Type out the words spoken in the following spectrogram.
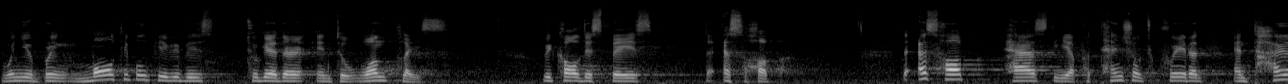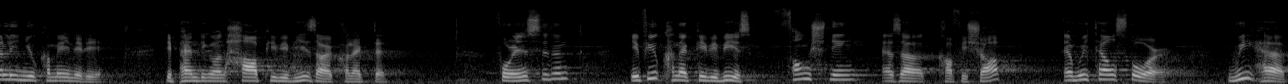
when you bring multiple PBVs together into one place. We call this space the S-Hub. The S-Hub has the uh, potential to create an entirely new community depending on how PBVs are connected. For instance, if you connect PBVs functioning as a coffee shop and retail store, we have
